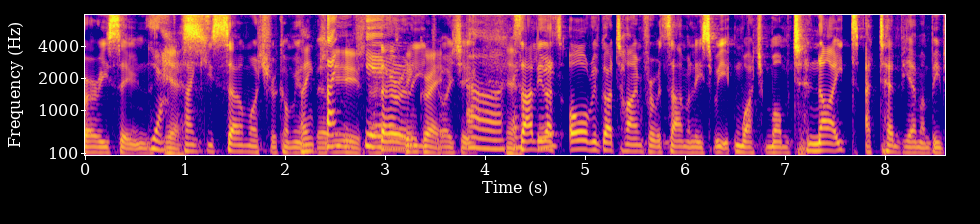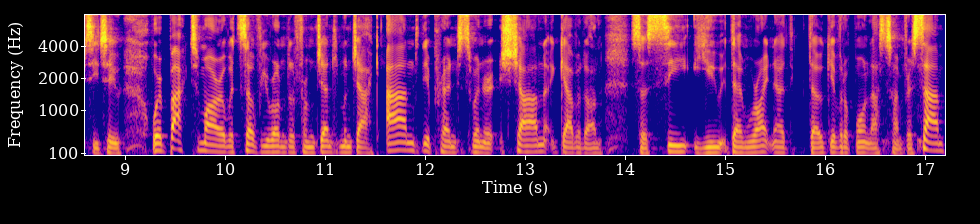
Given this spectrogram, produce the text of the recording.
Very soon. Yes. Yes. Thank you so much for coming Thank on, Thank Build. you. It's Thoroughly been great. enjoyed you. Oh, thank Sadly, you. that's all we've got time for with Sam and Lisa, but you can watch Mum tonight at 10 p.m. on BBC Two. We're back tomorrow with Sophie Rundle from Gentleman Jack and the Apprentice winner, Sian Gabbidon. So see you then. Right now, though, give it up one last time for Sam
